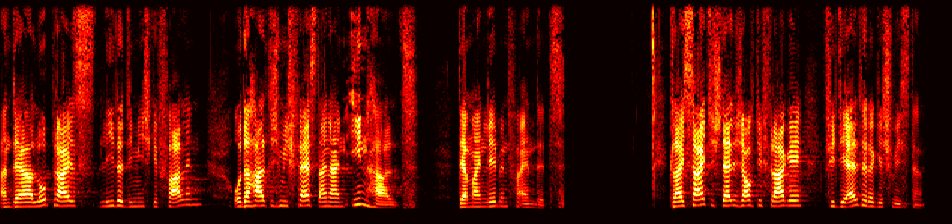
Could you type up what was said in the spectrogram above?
an der Lobpreislieder, die mich gefallen? Oder halte ich mich fest an einen Inhalt, der mein Leben verändert? Gleichzeitig stelle ich auch die Frage für die älteren Geschwister.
